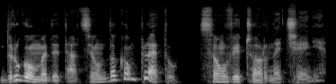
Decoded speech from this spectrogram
Drugą medytacją do kompletu są wieczorne cienie,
